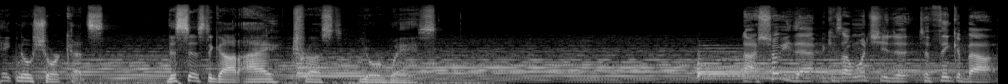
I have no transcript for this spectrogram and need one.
Take no shortcuts. This says to God, I trust your ways. Now, I show you that because I want you to, to think about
